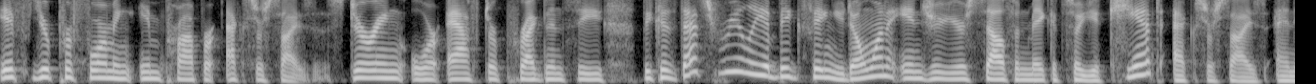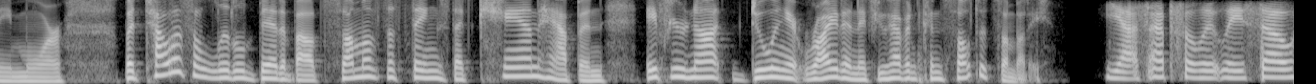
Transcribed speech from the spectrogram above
if you're performing improper exercises during or after pregnancy, because that's really a big thing. You don't want to injure yourself and make it so you can't exercise anymore. But tell us a little bit about some of the things that can happen if you're not doing it right and if you haven't consulted somebody. Yes, absolutely. So,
